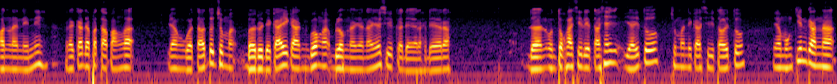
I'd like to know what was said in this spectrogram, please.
online ini mereka dapat apa enggak yang gua tahu tuh cuma baru DKI kan. Gua nggak belum nanya-nanya sih ke daerah-daerah. Dan untuk fasilitasnya ya itu cuma dikasih tahu itu ya mungkin karena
